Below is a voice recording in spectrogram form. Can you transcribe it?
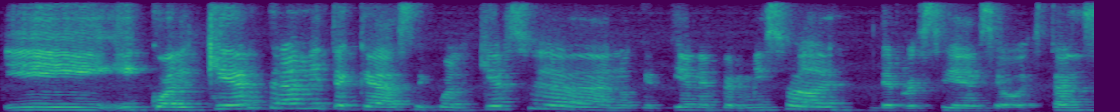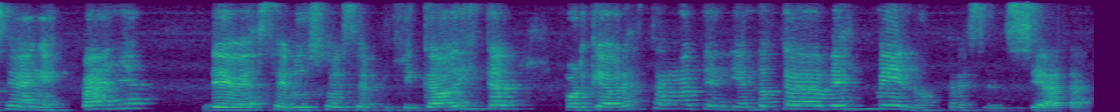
Y, y, cualquier trámite que hace cualquier ciudadano que tiene permiso de, de, residencia o estancia en España debe hacer uso del certificado digital porque ahora están atendiendo cada vez menos presencial.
